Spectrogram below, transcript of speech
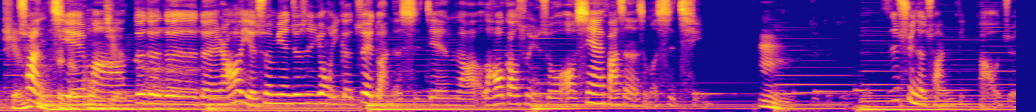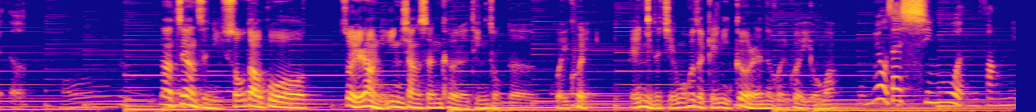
就是串接嘛，对对对对对，然后也顺便就是用一个最短的时间，然后然后告诉你说哦，现在发生了什么事情，嗯。资讯的传递吧，我觉得。哦，那这样子，你收到过最让你印象深刻的听众的回馈，给你的节目或者给你个人的回馈有吗？我没有在新闻方面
